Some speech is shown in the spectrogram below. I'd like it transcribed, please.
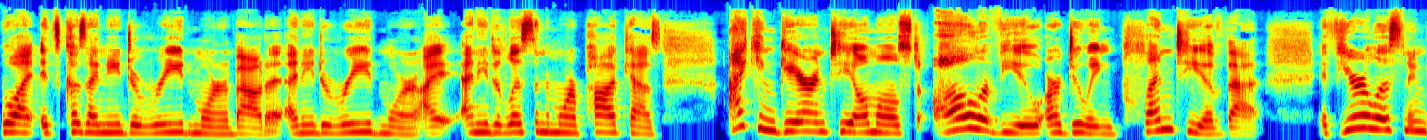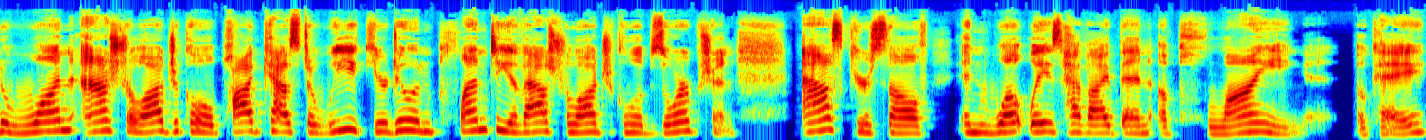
well, it's because I need to read more about it. I need to read more. I, I need to listen to more podcasts. I can guarantee almost all of you are doing plenty of that. If you're listening to one astrological podcast a week, you're doing plenty of astrological absorption. Ask yourself, in what ways have I been applying it? Okay.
